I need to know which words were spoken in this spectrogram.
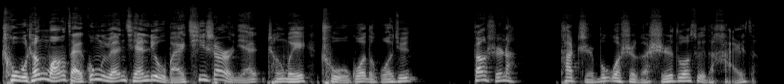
楚成王在公元前六百七十二年成为楚国的国君，当时呢。他只不过是个十多岁的孩子，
